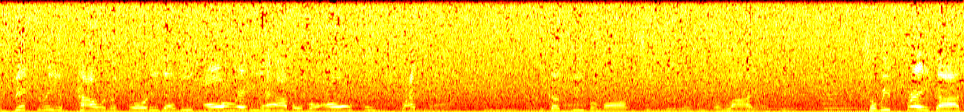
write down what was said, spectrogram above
the victory and power and authority that we already have over all things right now because we belong to you and we rely on you. So we pray, God,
